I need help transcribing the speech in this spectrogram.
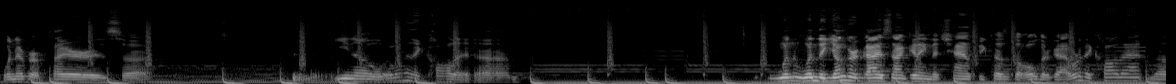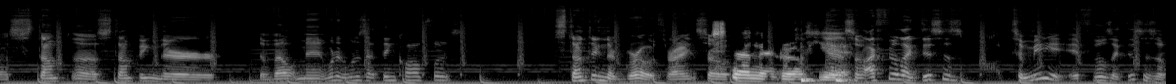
whenever a player is, uh, you know, what do they call it? Um, when when the younger guy's not getting the chance because the older guy, what do they call that? Uh, stump, uh, stumping their development. What, what is that thing called, Foots? Stunting their growth, right? So stunting their growth, yeah. yeah. So I feel like this is, to me, it feels like this is a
